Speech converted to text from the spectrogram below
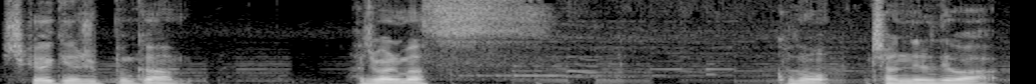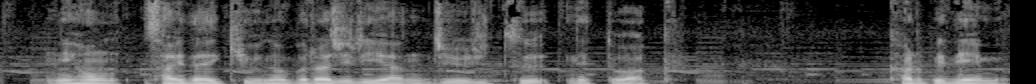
歯科医の10分間始まります。このチャンネルでは日本最大級のブラジリアン柔術ネットワークカルペディエム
